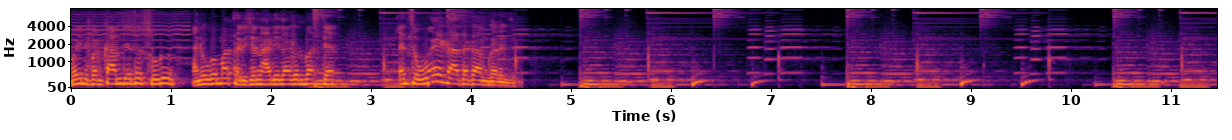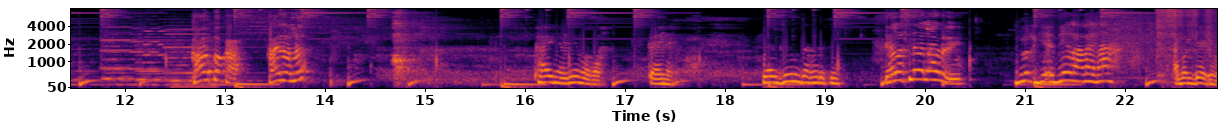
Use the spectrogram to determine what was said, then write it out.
वहिनी पण काम देतात सोडून. आणि उगा म्हातारीच्या नादी लागत बसत्यात. त्यांचं वय आहे का आता काम करायचं? काय नाही रे बाबा काय नाही. त्याला घेऊन जा बरं तू. त्यालाच नाही लावलोय नेल आलाय ना. मग द्या घेऊ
